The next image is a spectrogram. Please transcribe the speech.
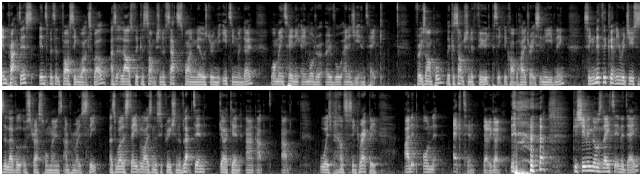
In practice, intermittent fasting works well as it allows for the consumption of satisfying meals during the eating window while maintaining a moderate overall energy intake. For example, the consumption of food, particularly carbohydrates, in the evening significantly reduces the level of stress hormones and promotes sleep, as well as stabilizing the secretion of leptin, ghrelin, and ap- ap- always pronounce this incorrectly, adiponectin. There we go. Consuming meals later in the day,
